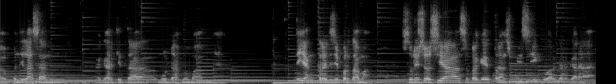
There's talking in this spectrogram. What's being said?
uh, penjelasan agar kita mudah memahaminya. Ini yang tradisi pertama. Studi sosial sebagai transmisi kewarganegaraan.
